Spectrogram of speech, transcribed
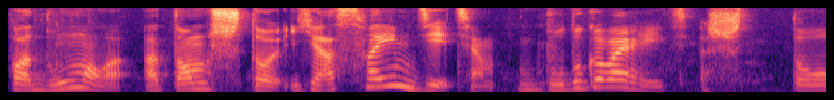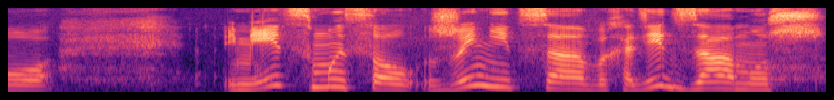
подумала о том, что я своим детям буду говорить, что имеет смысл жениться, выходить замуж,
